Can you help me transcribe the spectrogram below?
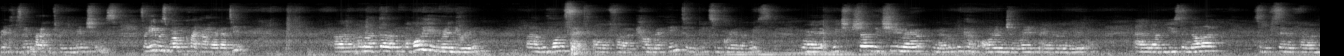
represent that in three dimensions. So here was one crack I had at it. Um, and I've done a volume rendering uh, with one set of uh, colour mapping to the pixel grey levels, where, which show the tumour, you know, looking kind of orange and red and amber in the middle and I've used another sort of set of um,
